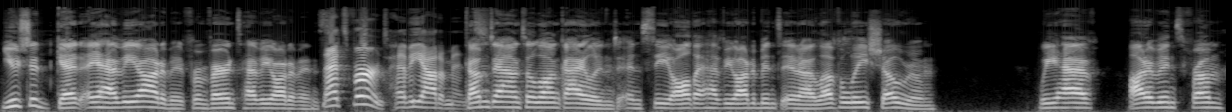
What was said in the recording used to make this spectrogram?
You should get a heavy ottoman from Vern's Heavy Ottomans. That's Vern's Heavy Ottomans. Come down to Long Island and see all the heavy ottomans in our lovely showroom. We have ottomans from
